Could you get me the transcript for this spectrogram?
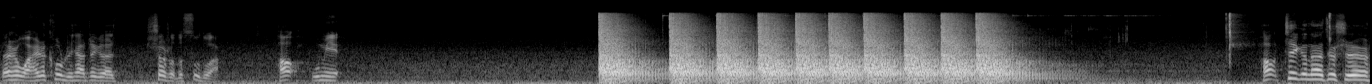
但是我还是控制一下这个射手的速度啊。好，五米。好，这个呢就是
